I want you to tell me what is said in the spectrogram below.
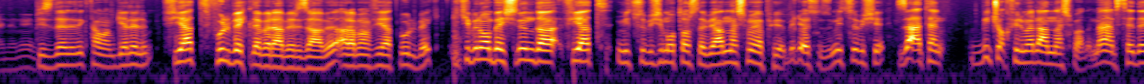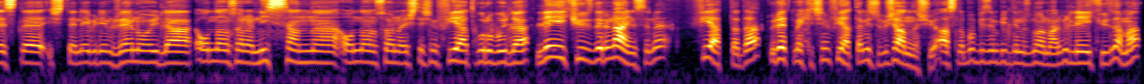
Aynen öyle. Biz de dedik tamam gelelim. Fiat Fullback'le beraberiz abi. Araban Fiat Fullback. 2015 yılında Fiat Mitsubishi Motors'la bir anlaşma yapıyor. Biliyorsunuz Mitsubishi zaten birçok firmayla anlaşmalı. Mercedes'le işte ne bileyim Renault'la ondan sonra Nissan'la ondan sonra işte şimdi Fiat grubuyla L200'lerin aynısını Fiat'ta da üretmek için Fiat'ta Mitsubishi anlaşıyor. Aslında bu bizim bildiğimiz normal bir L200 ama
